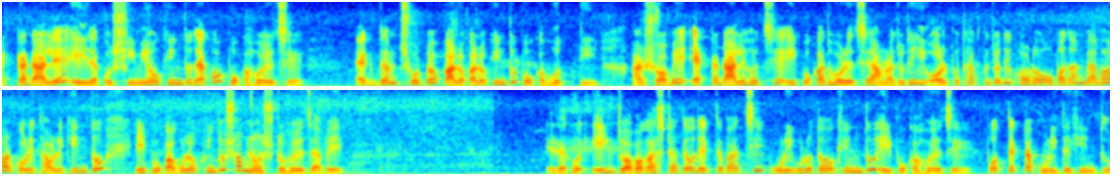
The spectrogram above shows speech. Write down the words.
একটা ডালে এই দেখো শিমেও কিন্তু দেখো পোকা হয়েছে। একদম ছোট কালো কালো কিন্তু পোকা ভর্তি। আর সবে একটা ডালে হচ্ছে এই পোকা ধরেছে। আমরা যদি এই অল্প থাকতে যদি ঘরোয়া উপাদান ব্যবহার করি তাহলে কিন্তু এই পোকাগুলো কিন্তু সব নষ্ট হয়ে যাবে। এই দেখো, এই জবা গাছটাতেও দেখতে পাচ্ছি, কুঁড়িগুলোতেও কিন্তু এই পোকা হয়েছে, প্রত্যেকটা কুঁড়িতে কিন্তু।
